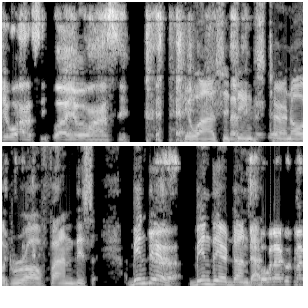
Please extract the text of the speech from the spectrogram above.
you want to see, why you want to see. you want to see things turn out rough and this. Been there, yeah. been there, done that. Yeah, but when I go to my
